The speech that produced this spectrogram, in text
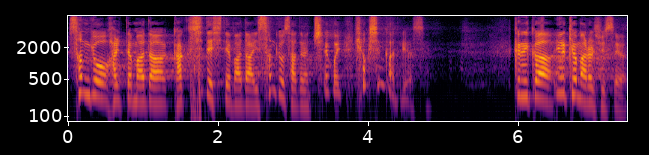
선교할 때마다 각 시대 시대마다 이 선교사들은 최고의 혁신가들이었어요. 그러니까 이렇게 말할 수 있어요.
